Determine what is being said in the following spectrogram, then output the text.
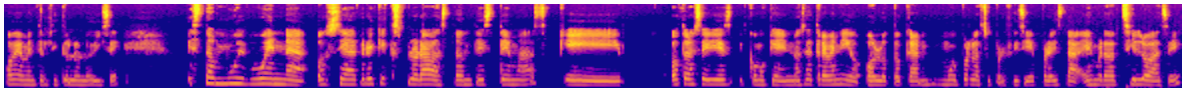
obviamente el título lo dice, está muy buena, o sea, creo que explora bastantes temas que otras series como que no se atreven y, o lo tocan muy por la superficie, pero esta en verdad sí lo hace.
